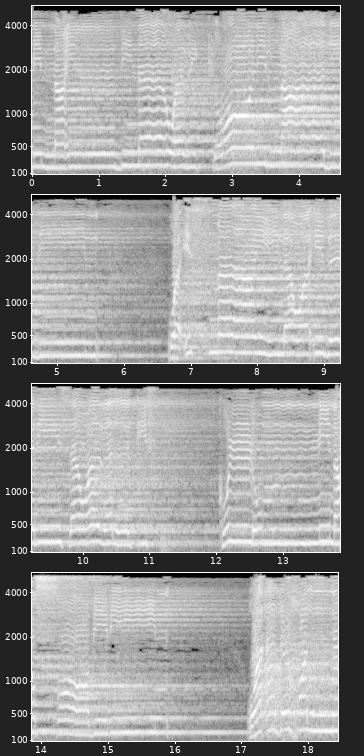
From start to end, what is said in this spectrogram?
من عندنا وذكرى للعابدين. وإسماعيل وإدريس وذا الكفر كل من الصابرين. وأدخلناهم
